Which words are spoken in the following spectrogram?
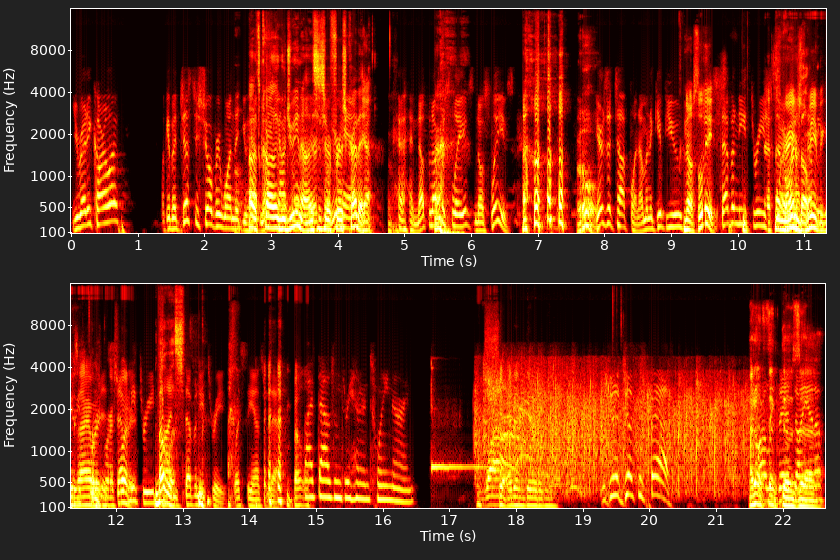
You ready, Carla? Okay, but just to show everyone that you oh, have. Oh, it's Carla Gugino. This is her first hand. credit. Yeah. Nothing up her sleeves. No sleeves. oh. Here's a tough one. I'm going to give you no sleeves. 73. That's strange to me because I always wear a sweater. 73 times 73. What's the answer to that? 5,329. Wow. Shit, I didn't do it again. You did it just as fast. I don't Carla think those uh, Diana,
